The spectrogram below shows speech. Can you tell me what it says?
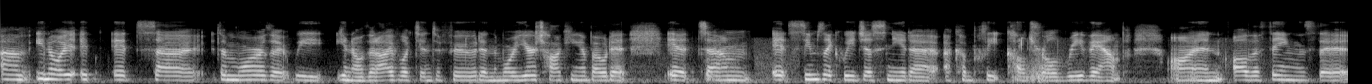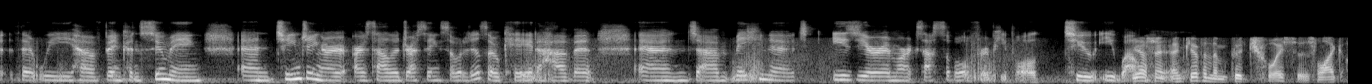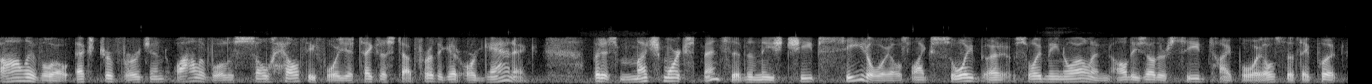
Um, you know, it, it it's uh, the more that we, you know, that I've looked into food, and the more you're talking about it, it um, it seems like we just need a, a complete cultural revamp on all the things that that we have been consuming, and changing our, our salad dressing so it is okay to have it, and um, making it easier and more accessible for people to eat well. Yes, and, and giving them good choices like olive oil. Extra virgin olive oil is so healthy for you. Take it a step further, get organic. But it's much more expensive than these cheap seed oils like soy uh, soybean oil and all these other seed type oils that they put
